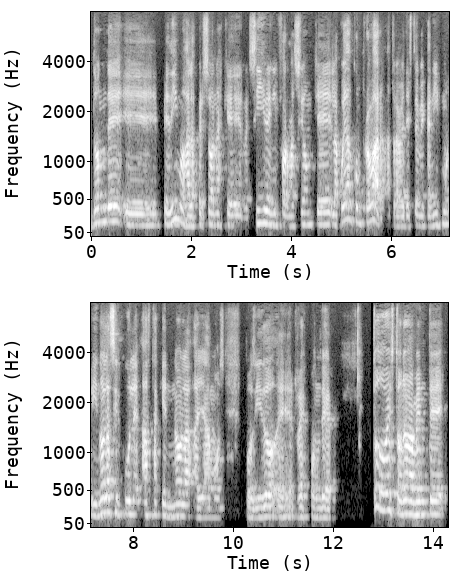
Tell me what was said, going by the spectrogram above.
donde eh, pedimos a las personas que reciben información que la puedan comprobar a través de este mecanismo y no la circule hasta que no la hayamos podido eh, responder. Todo esto nuevamente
